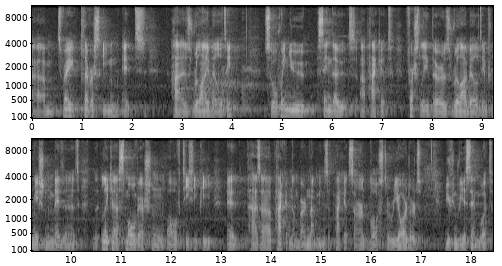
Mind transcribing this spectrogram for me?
Um, it's a very clever scheme. It has reliability. So when you send out a packet, firstly, there's reliability information embedded in it. Like a small version of TCP, it has a packet number, and that means if packets are lost or reordered, you can reassemble it,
